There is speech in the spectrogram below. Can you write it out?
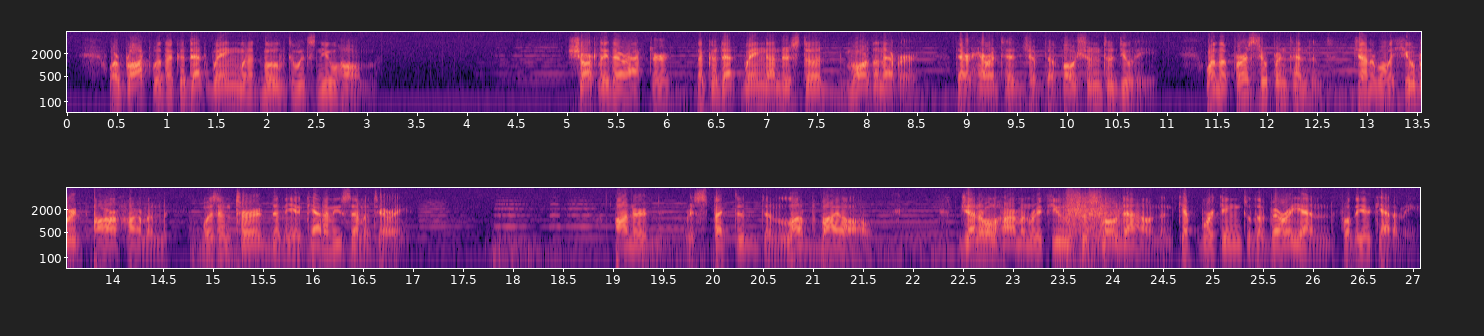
were brought with the cadet wing when it moved to its new home. Shortly thereafter, the cadet wing understood more than ever their heritage of devotion to duty when the first superintendent, General Hubert R. Harmon, was interred in the Academy Cemetery. Honored, respected, and loved by all, General Harmon refused to slow down and kept working to the very end for the Academy.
